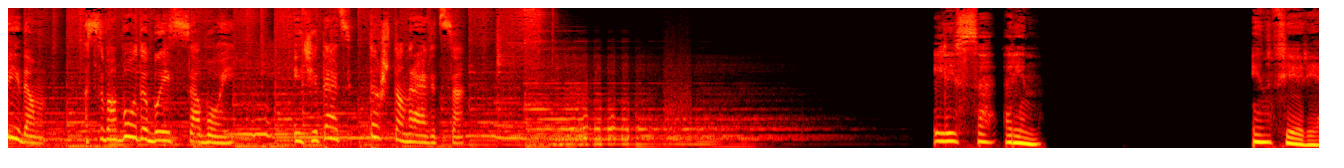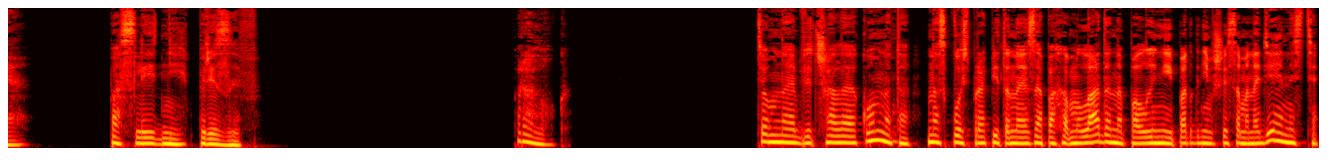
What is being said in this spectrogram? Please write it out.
Freedom – свобода быть собой и читать то, что нравится. Лиса Рин Инферия. Последний призыв. Пролог. Темная обветшалая комната, насквозь пропитанная запахом ладана, полыни и подгнившей самонадеянности,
